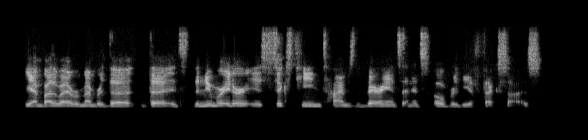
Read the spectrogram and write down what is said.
Yeah, and by the way, I remembered the the it's the numerator is 16 times the variance and it's over the effect size.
